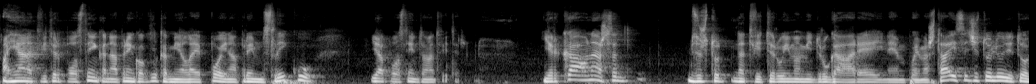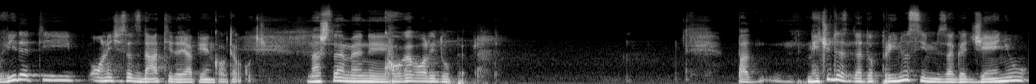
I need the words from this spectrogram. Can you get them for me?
A ja na Twitter postavim kad napravim koktel kad mi je lepo i napravim sliku, ja postavim to na Twitter. Jer kao, znaš, sad, zašto na Twitteru imam i drugare i nemam pojma šta i sad će to ljudi to videti i oni će sad znati da ja pijem koktel kući. Znaš šta je meni... Koga voli dupe, brate? Pa, Neću da, da doprinosim zagađenju uh,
